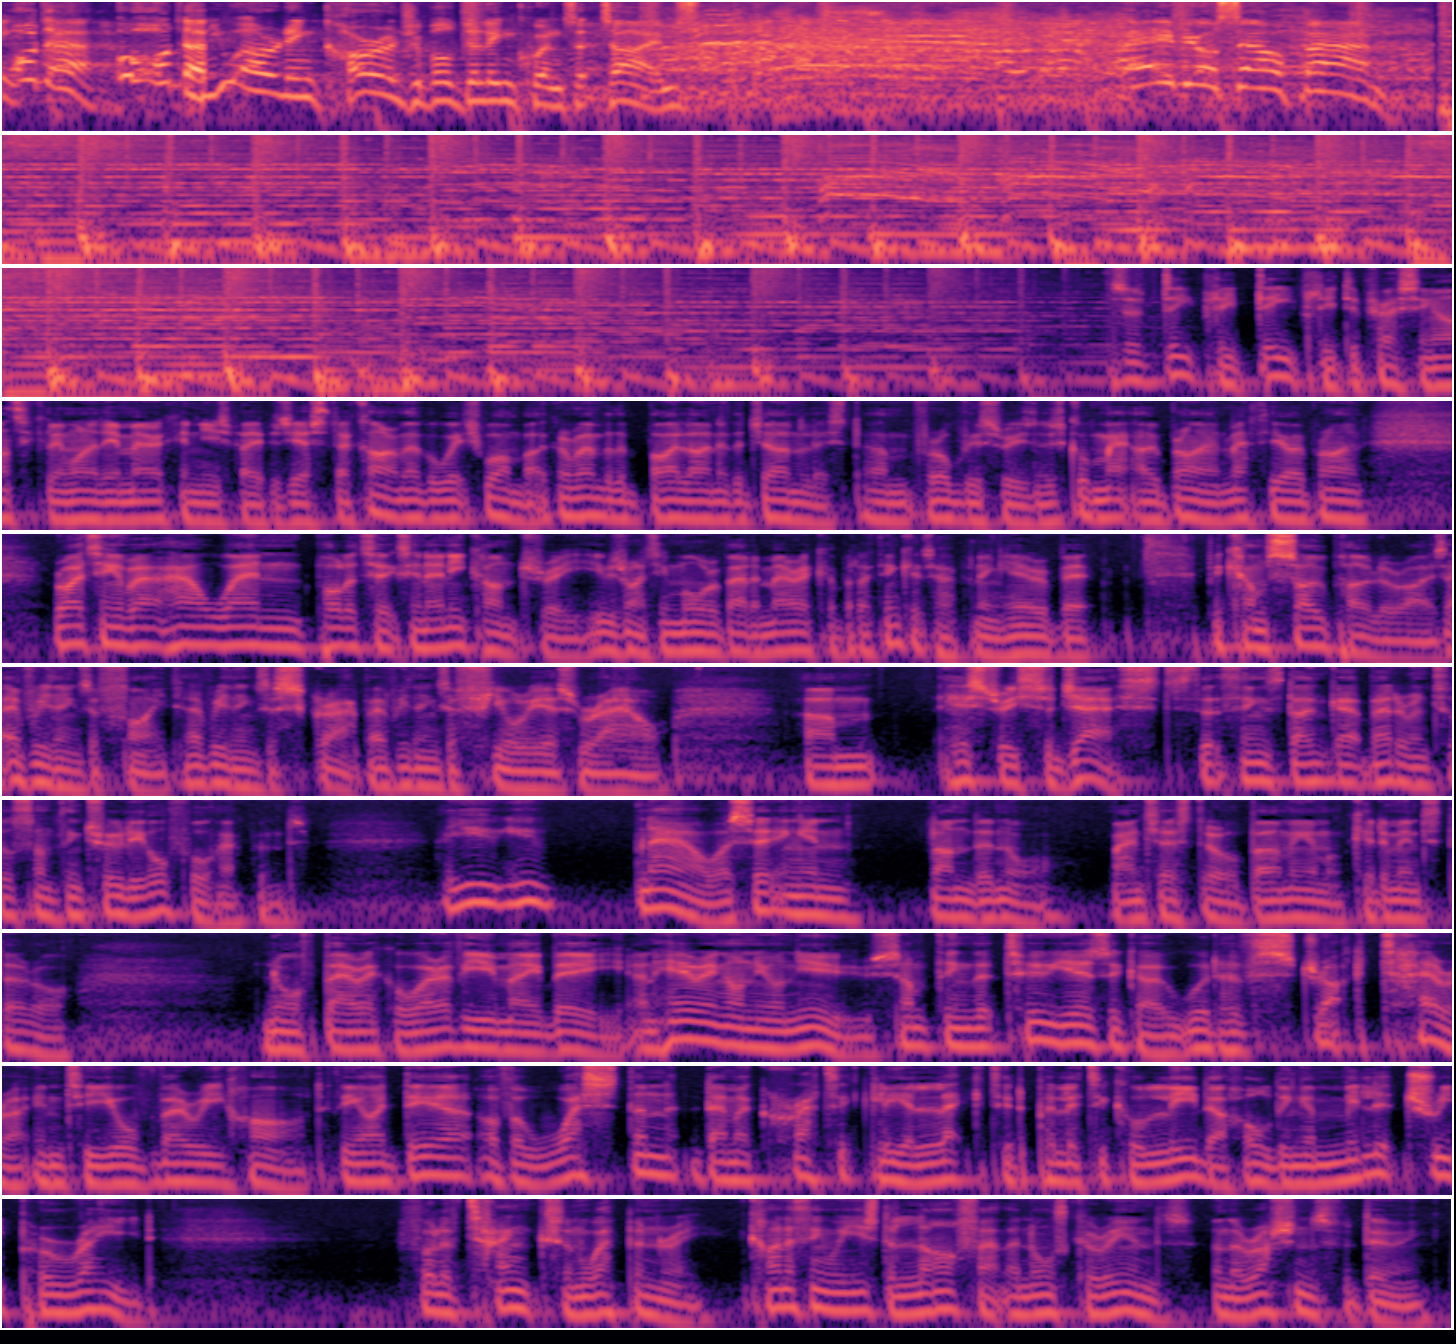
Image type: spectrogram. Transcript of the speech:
Order! Order! You are an incorrigible delinquent at times. Behave yourself, man! There's a deeply, deeply depressing article in one of the American newspapers yesterday. I can't remember which one, but I can remember the byline of the journalist um, for obvious reasons. It's called Matt O'Brien, Matthew O'Brien, writing about how when politics in any country, he was writing more about America, but I think it's happening here a bit, becomes so polarised. Everything's a fight, everything's a scrap, everything's a furious row. Um, history suggests that things don't get better until something truly awful happens. You, you now are sitting in London or Manchester or Birmingham or Kidderminster or North Berwick or wherever you may be, and hearing on your news something that two years ago would have struck terror into your very heart. The idea of a Western democratically elected political leader holding a military parade full of tanks and weaponry, kind of thing we used to laugh at the North Koreans and the Russians for doing,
